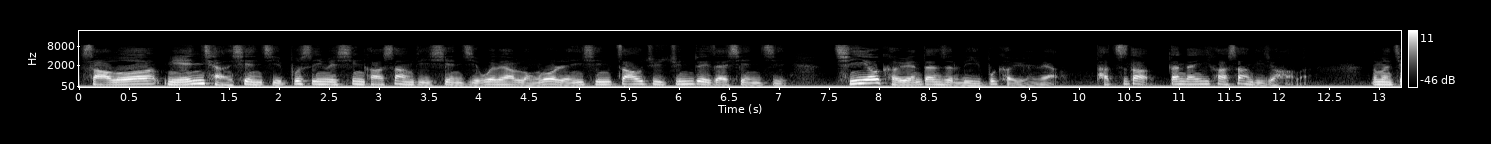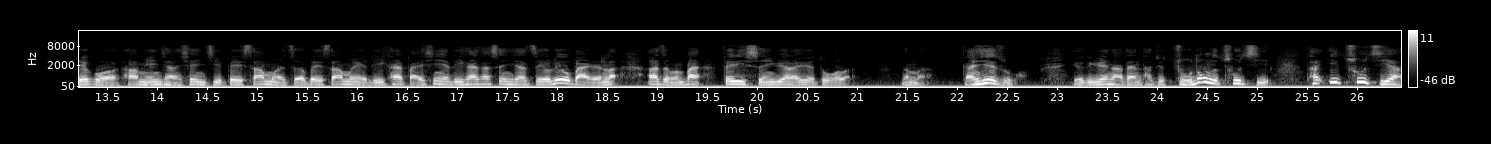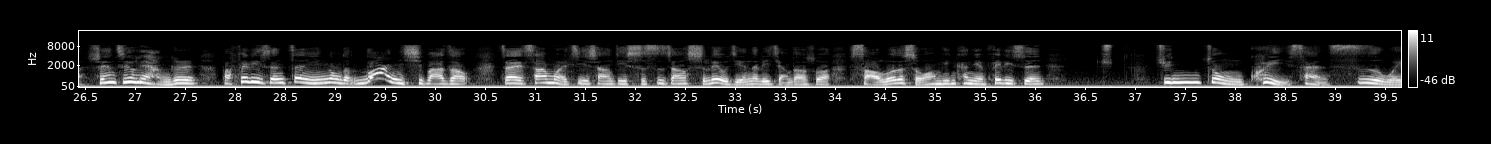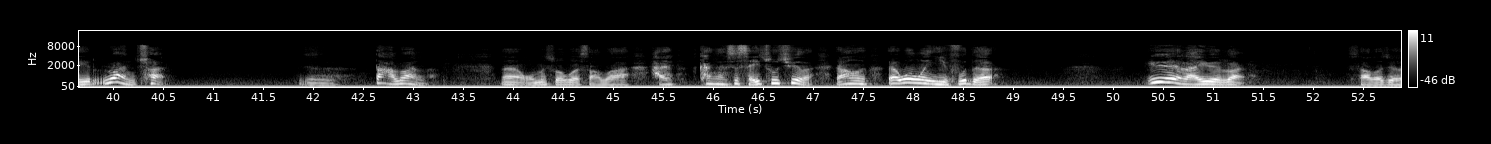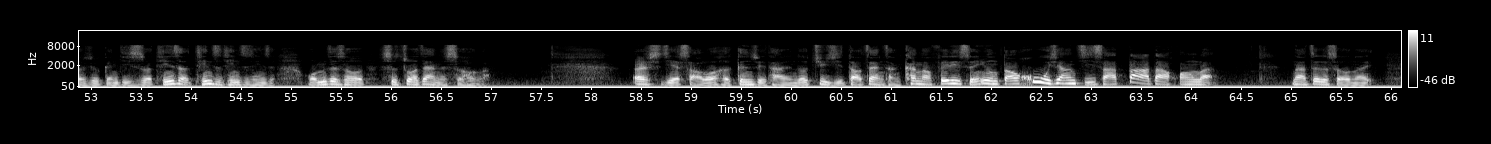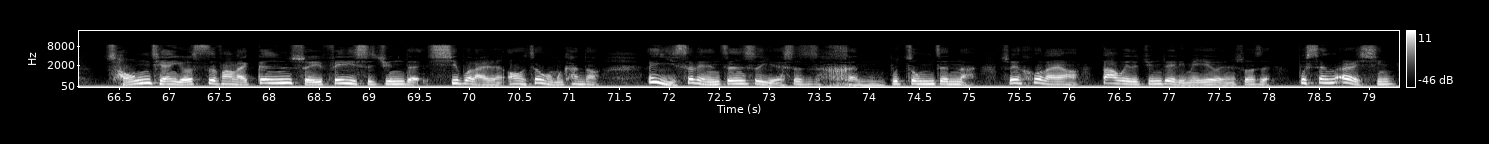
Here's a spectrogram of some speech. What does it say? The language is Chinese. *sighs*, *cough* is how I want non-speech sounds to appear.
扫罗勉强献祭，不是因为信靠上帝献祭，为了要笼络人心、招聚军队在献祭，情有可原，但是理不可原谅。他知道单单依靠上帝就好了。那么结果他勉强献祭，被撒母耳责备，撒母耳也离开，百姓也离开，他剩下只有六百人了。啊，怎么办？非利士人越来越多了。那么感谢主。有一个约拿丹，他就主动的出击。他一出击啊，虽然只有两个人，把菲利士人阵营弄得乱七八糟。在撒母耳记上第十四章十六节那里讲到说，扫罗的守望兵看见菲利士人军众溃散，四围乱窜，就是大乱了。那我们说过，扫罗啊，还看看是谁出去了，然后要问问以福德，越来越乱。扫罗最后就跟祭司说：“停手，停止，停止，停止！我们这时候是作战的时候了。”二十节，扫罗和跟随他人都聚集到战场，看到非利士人用刀互相击杀，大大慌乱。那这个时候呢，从前由四方来跟随非利士军的希伯来人，哦，这我们看到，哎，以色列人真是也是很不忠贞呐。所以后来啊，大卫的军队里面也有人说是不生二心。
